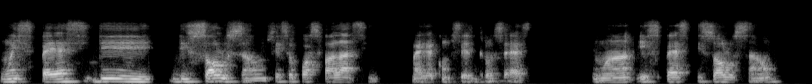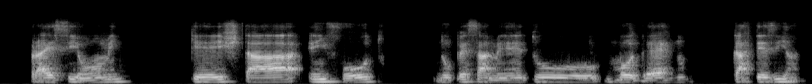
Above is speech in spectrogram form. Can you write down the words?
uma espécie de, de solução. Não sei se eu posso falar assim, mas é como se ele trouxesse uma espécie de solução para esse homem que está envolto no pensamento moderno cartesiano.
